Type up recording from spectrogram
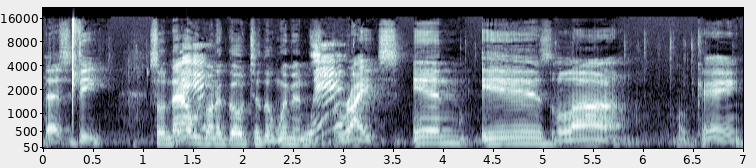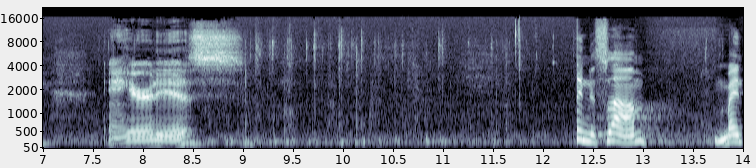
that's deep. So now we're going to go to the women's rights in Islam. Okay, and here it is. In Islam, men.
